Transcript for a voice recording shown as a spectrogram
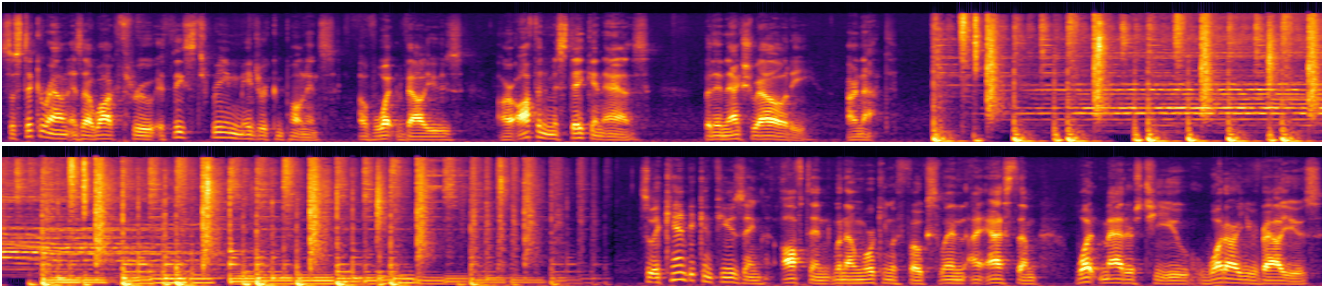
So stick around as I walk through at least three major components of what values are often mistaken as, but in actuality are not. So it can be confusing often when I'm working with folks when I ask them, what matters to you? What are your values?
